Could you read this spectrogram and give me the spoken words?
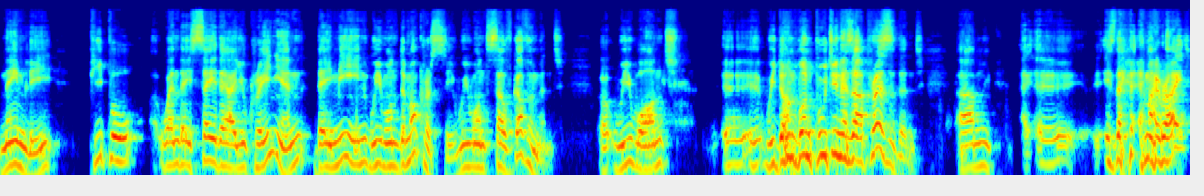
Namely, people, when they say they are Ukrainian, they mean we want democracy, we want self government we want uh, we don't want Putin as our president. Um, uh, is that am I right?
